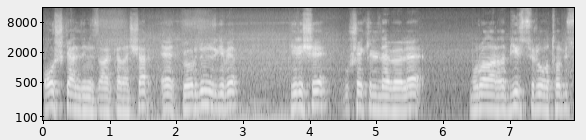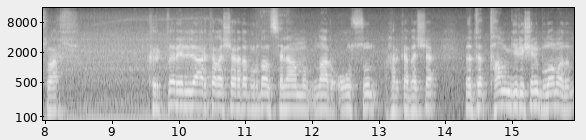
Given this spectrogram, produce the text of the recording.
hoş geldiniz arkadaşlar. Evet gördüğünüz gibi girişi bu şekilde böyle buralarda bir sürü otobüs var. Kırklar 50 arkadaşlara da buradan selamlar olsun arkadaşlar. Tam girişini bulamadım.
